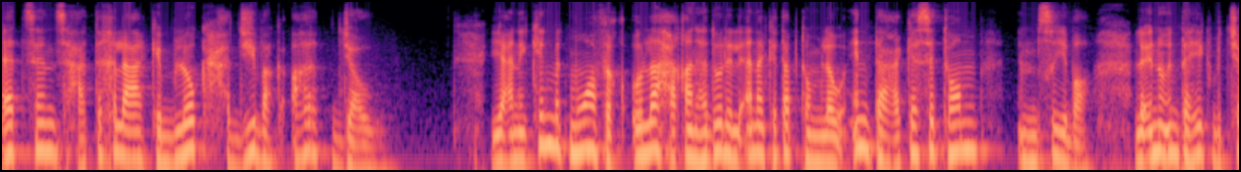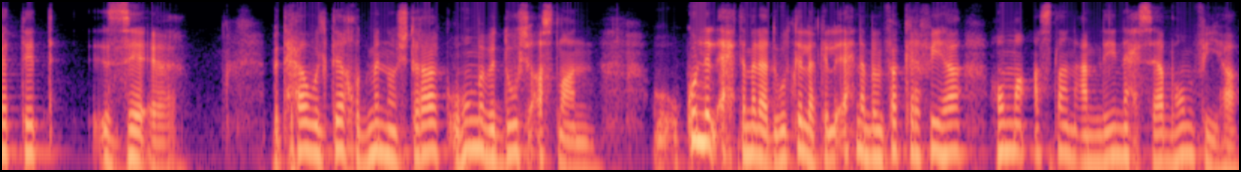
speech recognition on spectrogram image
ادسنس حتخلعك block حتجيبك أرض جو. يعني كلمة موافق ولاحقا هدول اللي أنا كتبتهم لو أنت عكستهم مصيبة. لأنه أنت هيك بتشتت الزائر. بتحاول تاخد منه اشتراك وهو ما بدوش أصلا. وكل الاحتمالات قلت لك اللي إحنا بنفكر فيها هم أصلا عاملين حسابهم فيها.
